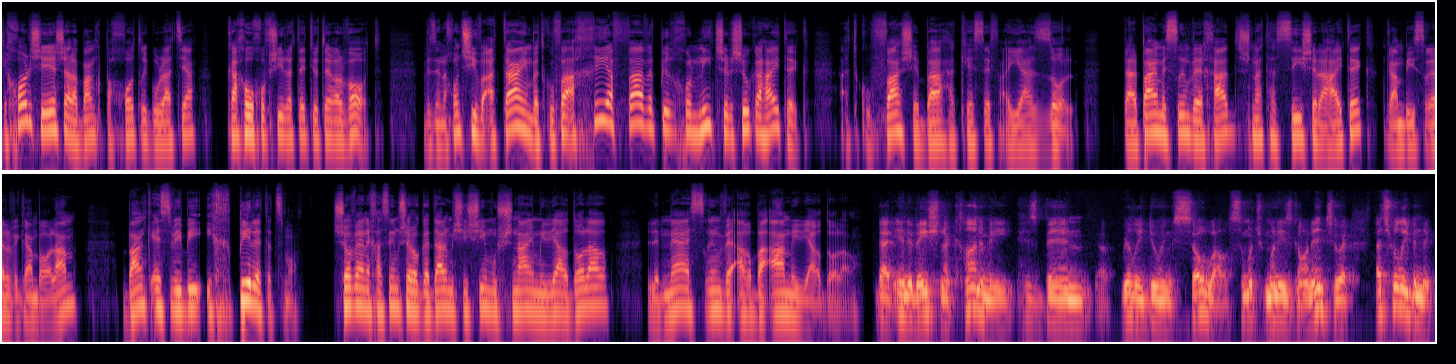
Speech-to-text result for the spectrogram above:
ככל שיש על הבנק פחות רגולציה, ככה הוא חופשי לתת יותר הלוואות. וזה נכון שבעתיים בתקופה הכי יפה ופרחונית של שוק ההייטק, התקופה שבה הכסף היה זול. ב-2021, שנת השיא של ההייטק, גם בישראל וגם בעולם, בנק SVB הכפיל את עצמו. שווי הנכסים שלו גדל מ-62 מיליארד דולר ל-124 מיליארד דולר. That innovation economy has been really doing so well, so much money has gone into it. That's really been the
